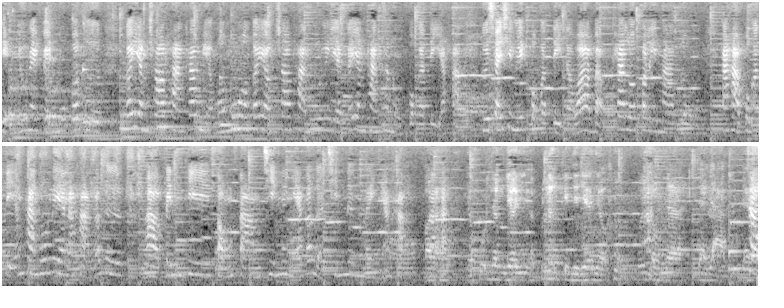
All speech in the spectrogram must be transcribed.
เห็นอยู่ใน Facebook ก็คือ ก็ยังชอบทานข้าวเหนียวมะม่วงก็ยังชอบทานทุเรียนก็ยังทานขนมปกติอะค่ะ คือใช้ชีวิตปกติแต่ว่าแบบแค่ลดปริมาณล ออ่าเป็นทีสองสามชิ้นอย่างเงี้ยก็เหลือชิ้นหนึ่งอะไรอย่างเงี้ยค่ะพอนะละคะเดี๋ยวพูดเรื่องเยอะเรื่องกินเยอะๆเดี๋ยวผู้ชมจะจะอยากจะใช่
